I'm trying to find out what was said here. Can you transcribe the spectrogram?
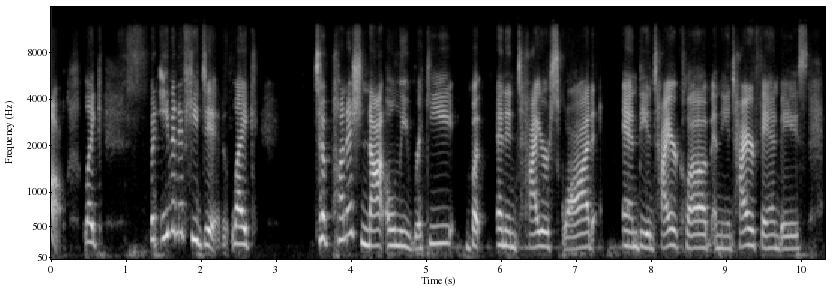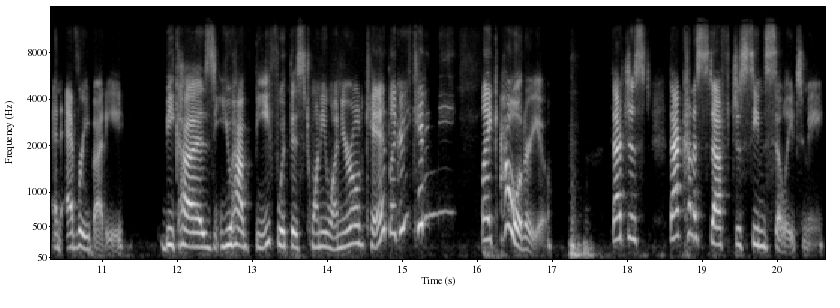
all. Like but even if he did like to punish not only Riqui but an entire squad and the entire club and the entire fan base and everybody because you have beef with this 21 year old kid? Like are you kidding me? Like how old are you? That just that kind of stuff just seems silly to me.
